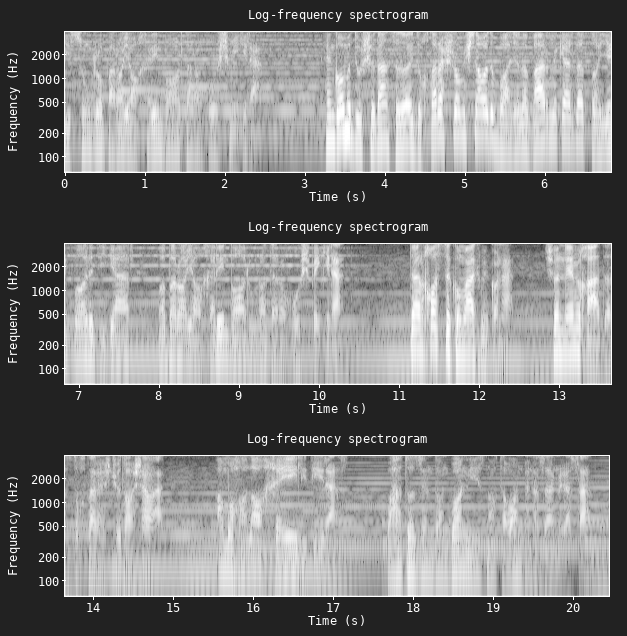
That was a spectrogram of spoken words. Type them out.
ایسونگ را برای آخرین بار در آغوش می گیرد. هنگام دور شدن صدای دخترش را میشنود و با عجله برمیگردد تا یک بار دیگر و برای آخرین بار او را در آغوش بگیرد درخواست کمک می کند چون نمی‌خواهد از دخترش جدا شود اما حالا خیلی دیر است و حتی زندانبان نیز ناتوان به نظر می رسد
